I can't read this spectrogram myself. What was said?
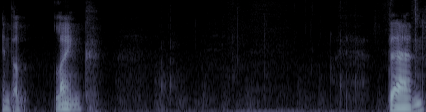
in the link, then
